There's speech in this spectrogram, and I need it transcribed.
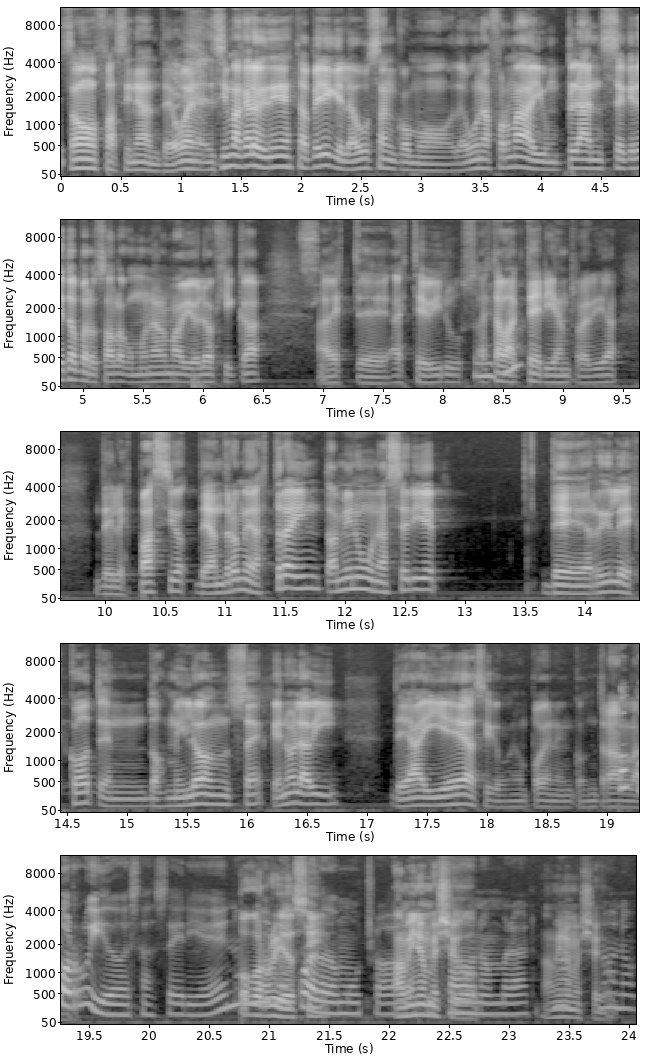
Somos fascinantes. Bueno, encima acá lo que tiene esta peli que la usan como, de alguna forma hay un plan secreto para usarlo como un arma biológica a este, a este virus, a esta bacteria en realidad del espacio. De Andrómeda Strain también hubo una serie de Ridley Scott en 2011, que no la vi, de AIE, así que bueno, pueden encontrarla. Poco ruido esa serie, ¿eh? No, Poco no ruido, sí. mucho A mí no me llegó. nombrar. A mí no me llegó. No.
